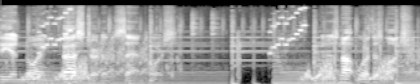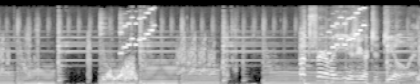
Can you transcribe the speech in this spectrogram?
The annoying bastard of a sand horse. It is not worth as much. But fairly easier to deal with.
